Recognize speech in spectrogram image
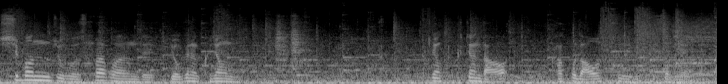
10, 원 주고 사라고 하는데 여기는 그냥 그냥 그냥 나 갖고 나올 수 있었네. 이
